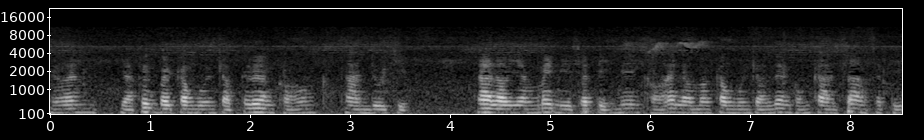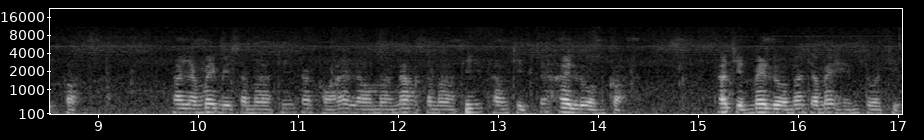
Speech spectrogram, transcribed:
ดังนั้นอย่าเพิ่งไปกังวลกับเรื่องของการดูจิต ถ้าเรายังไม่มีสตินี่ขอให้เรามากังวลกับเรื่องของการสร้างสติก่อน ถ้ายังไม่มีสมาธิก็ขอให้เรามานั่งสมาธิทำจิตให้รวมก่อน ถ้าจิตไม่รวมมันจะไม่เห็นตัวจิต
